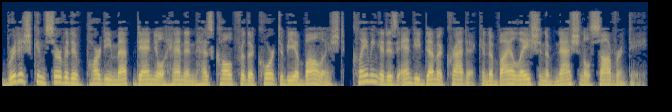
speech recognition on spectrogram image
British Conservative Party MEP Daniel Hannan has called for the court to be abolished, claiming it is anti-democratic and a violation of national sovereignty.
